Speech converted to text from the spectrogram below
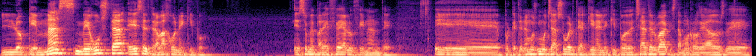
Lo que más me gusta es el trabajo en equipo. Eso me parece alucinante. Eh, porque tenemos mucha suerte aquí en el equipo de Chatterback, estamos rodeados de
